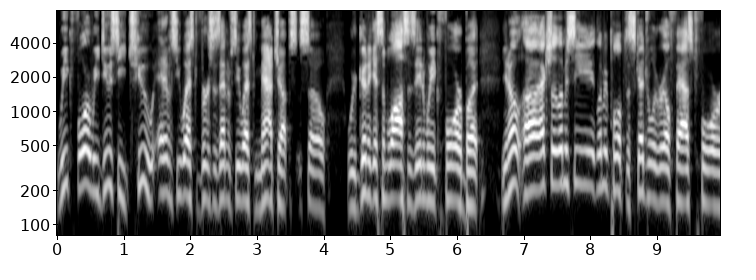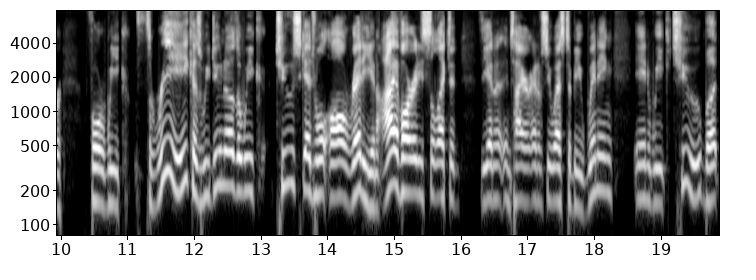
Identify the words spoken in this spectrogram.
Week four, we do see two NFC West versus NFC West matchups. So we're going to get some losses in week four. But, you know, uh, actually, let me see. Let me pull up the schedule real fast for for week three because we do know the week two schedule already. And I have already selected the entire NFC West to be winning in week two. But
